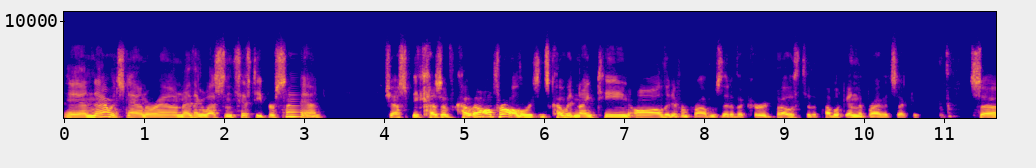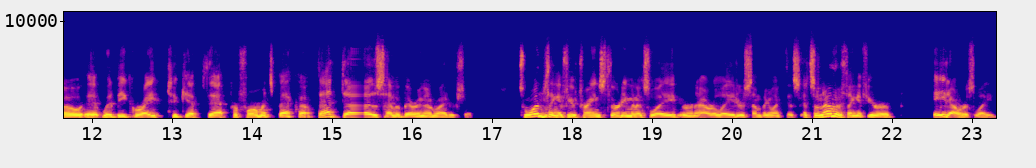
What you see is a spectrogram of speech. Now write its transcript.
And now it's down around, I think, less than 50% just because of all for all the reasons COVID 19, all the different problems that have occurred both to the public and the private sector. So it would be great to get that performance back up. That does have a bearing on ridership. It's one thing if your train's 30 minutes late or an hour late or something like this. It's another thing if you're eight hours late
